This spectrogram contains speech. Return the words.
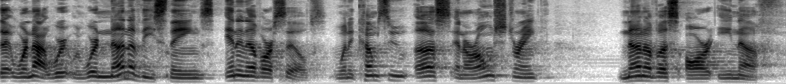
that we're not. We're, we're none of these things in and of ourselves. When it comes to us and our own strength, none of us are enough.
